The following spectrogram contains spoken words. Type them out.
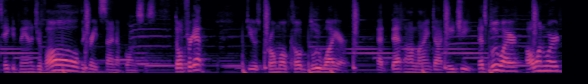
take advantage of all the great sign up bonuses. Don't forget to use promo code BLUEWIRE at betonline.ag. That's BLUEWIRE, all one word.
